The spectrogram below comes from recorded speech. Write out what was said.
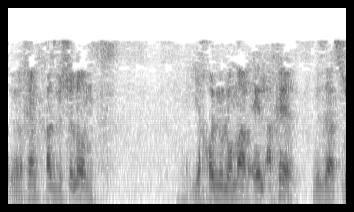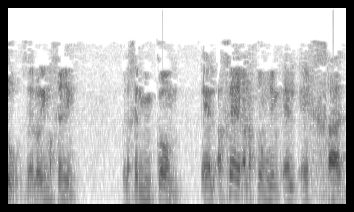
ולכן חז ושלום יכולנו לומר אל אחר, וזה אסור, זה אלוהים אחרים. ולכן במקום אל אחר אנחנו אומרים אל אחד.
